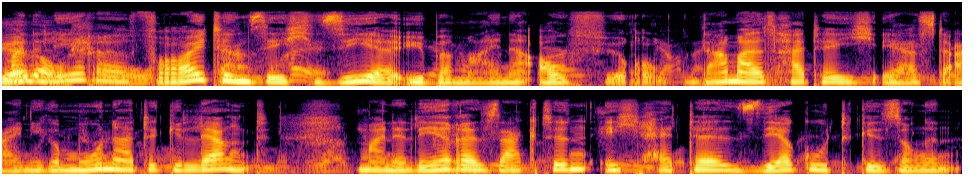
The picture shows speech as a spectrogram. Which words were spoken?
meine Lehrer freuten sich sehr über meine Aufführung. Damals hatte ich erst einige Monate gelernt. Meine Lehrer sagten, ich hätte sehr gut gesungen.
